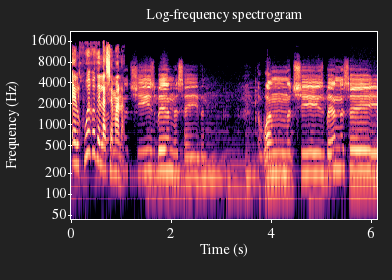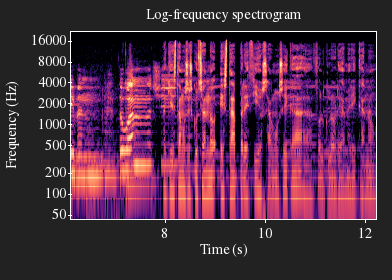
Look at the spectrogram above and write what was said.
El juego de la semana. That she's been a saving, the one that she's been a saving. Aquí estamos escuchando esta preciosa música, folclore americano.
